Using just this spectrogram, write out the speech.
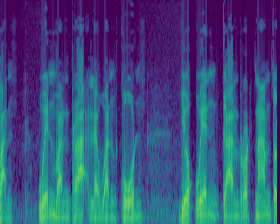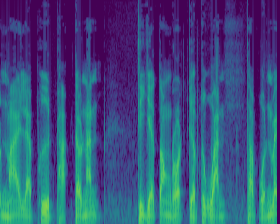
วัน เว้นวันพระและวันโกน ยกเว้นการรดน้ำต้นไม้และพืชผักเท่านั้น ที่จะต้องรดเกือบทุกวัน ถ้าฝนไม่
